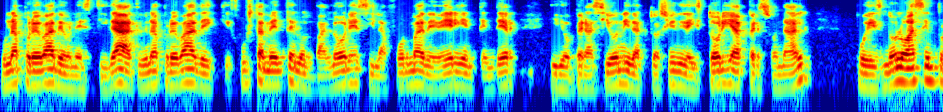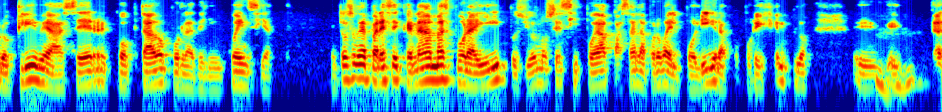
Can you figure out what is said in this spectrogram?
una prueba de honestidad y una prueba de que justamente los valores y la forma de ver y entender y de operación y de actuación y de historia personal, pues no lo hacen proclive a ser cooptado por la delincuencia. Entonces me parece que nada más por ahí, pues yo no sé si pueda pasar la prueba del polígrafo, por ejemplo, eh,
